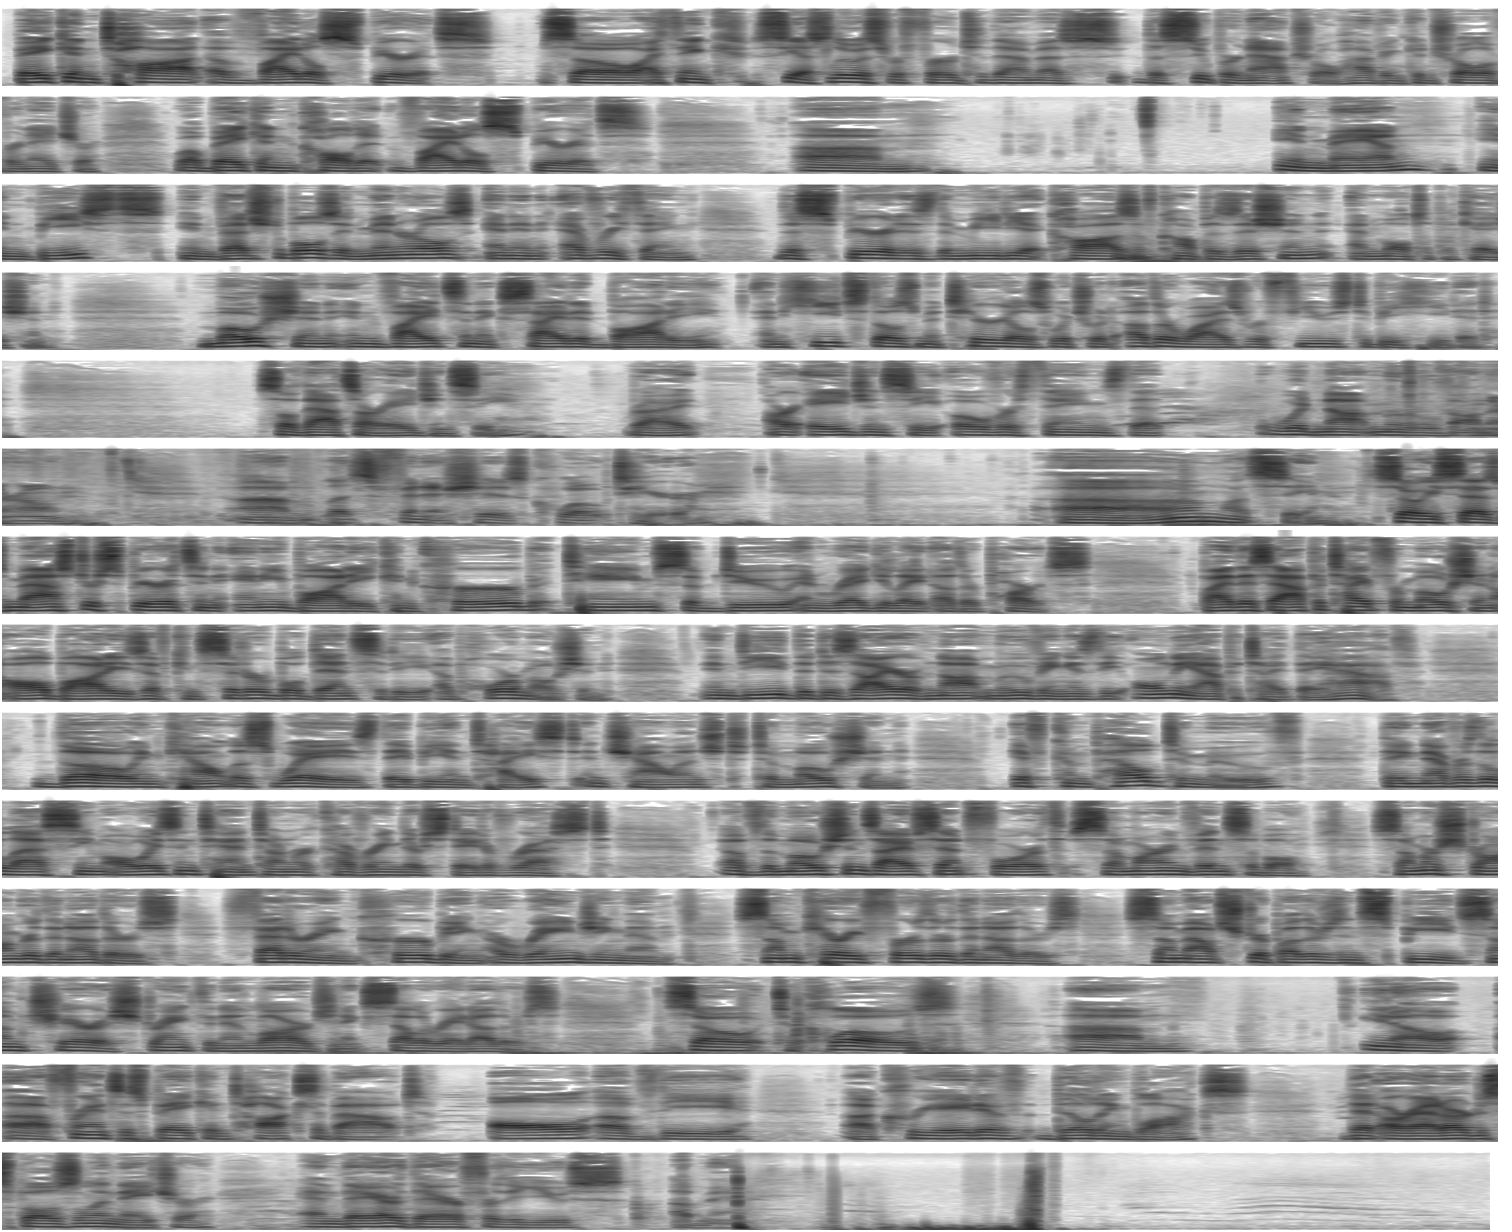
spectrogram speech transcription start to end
Bacon taught of vital spirits. So I think C.S. Lewis referred to them as the supernatural, having control over nature. Well, Bacon called it vital spirits. Um, in man, in beasts, in vegetables, in minerals, and in everything. The spirit is the immediate cause of composition and multiplication. Motion invites an excited body and heats those materials which would otherwise refuse to be heated. So that's our agency, right? Our agency over things that would not move on their own. Um, let's finish his quote here. Um, let's see. So he says, Master spirits in any body can curb, tame, subdue, and regulate other parts. By this appetite for motion, all bodies of considerable density abhor motion. Indeed, the desire of not moving is the only appetite they have. Though in countless ways they be enticed and challenged to motion, if compelled to move, they nevertheless seem always intent on recovering their state of rest. Of the motions I have sent forth, some are invincible, some are stronger than others, fettering, curbing, arranging them. Some carry further than others, some outstrip others in speed, some cherish, strengthen, enlarge, and accelerate others. So, to close, um, you know, uh, Francis Bacon talks about all of the uh, creative building blocks that are at our disposal in nature and they are there for the use of man.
